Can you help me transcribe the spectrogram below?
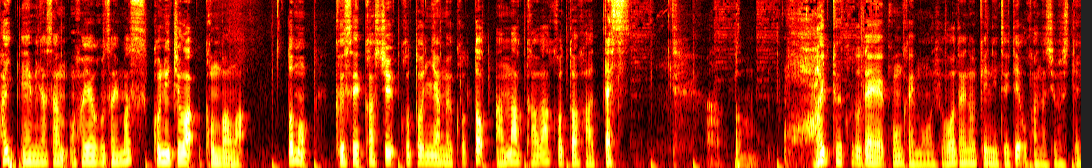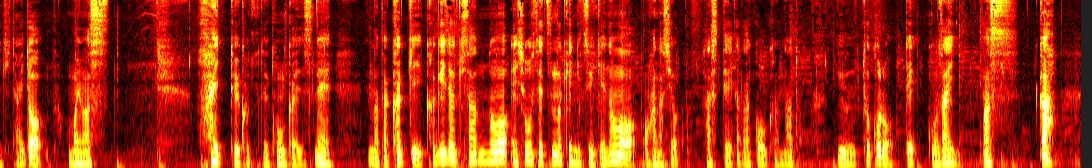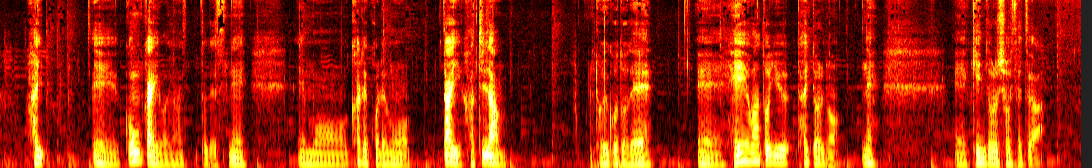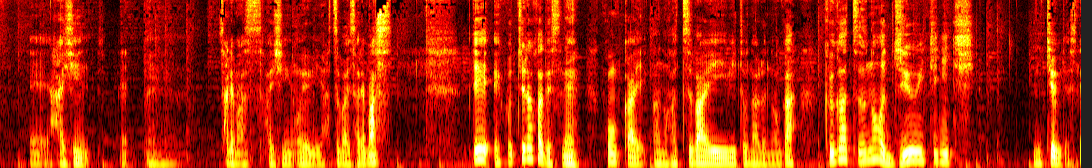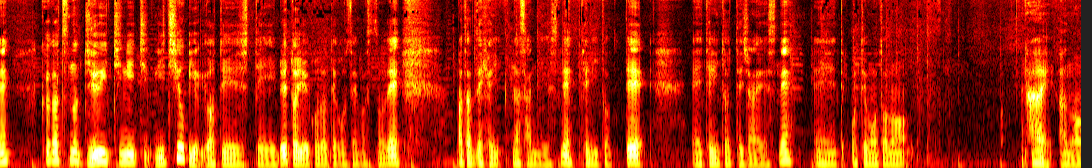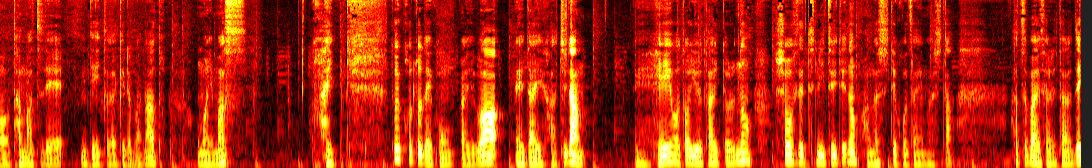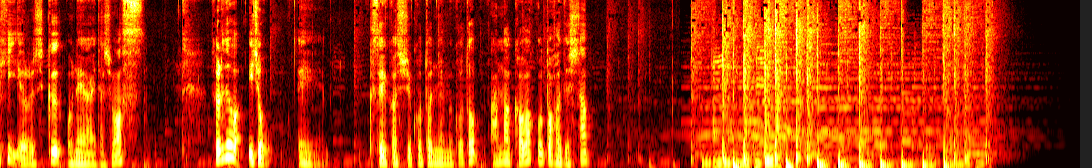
はい、えー皆さんおはようございます。こんにちは、こんばんは。どうも、クセ歌手ことにゃむこと天川ことはです。はい、ということで、今回も表題の件についてお話をしていきたいと思います。はい、ということで、今回ですね、また、かっき鍵崎さんのえ小説の件についてのお話をさせていただこうかなというところでございますが、はい、えー今回はなんとですね、えーもうかれこれもう第8弾ということで「えー平和」というタイトルのね、えー Kindle 小説が、え配信、されます。配信および発売されます。で、えこちらがですね今回あの発売日となるのが9月の11日日曜日ですね。9月の11日日曜日を予定しているということでございますのでまたぜひ皆さんにですね手に取って、えー手に取ってじゃないですね、えーお手元のはいあの端末で見ていただければなと思います。はい。ということで今回はえー第8弾えー平和というタイトルの小説についてのお話でございました。発売されたらぜひよろしくお願いいたします。それでは以上、えー、癖歌手ことにゃむこと天川琴葉でした。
